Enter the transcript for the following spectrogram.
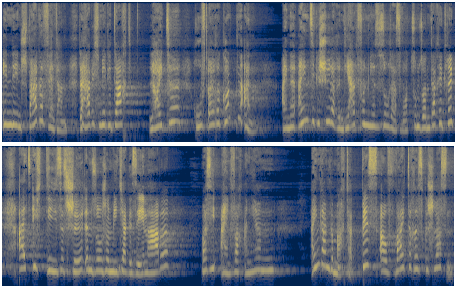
in den Spargelfeldern. Da habe ich mir gedacht, Leute, ruft eure Kunden an. Eine einzige Schülerin, die hat von mir so das Wort zum Sonntag gekriegt, als ich dieses Schild im Social Media gesehen habe, was sie einfach an ihren Eingang gemacht hat, bis auf weiteres geschlossen.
